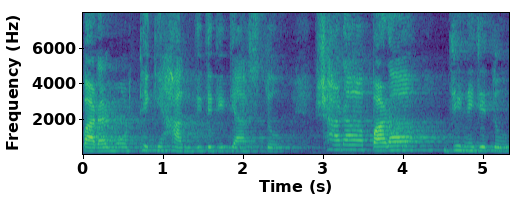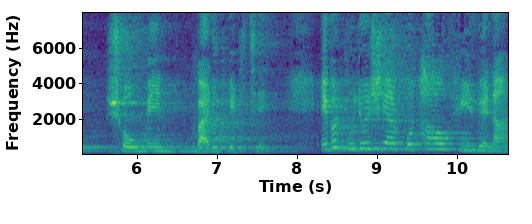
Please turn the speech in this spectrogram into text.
পাড়ার মোড় থেকে হাঁক দিতে দিতে আসতো, সারা পাড়া জেনে যেত সৌমেন বাড়ি ফিরছে। এবার পুজোয় সে আর কোথাও ফিরবে না।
